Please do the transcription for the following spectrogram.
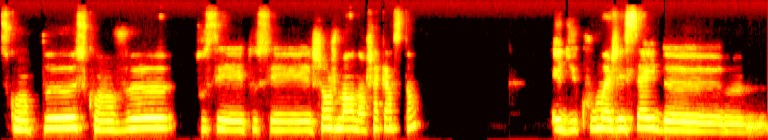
ce qu'on peut, ce qu'on veut, tous ces tous ces changements dans chaque instant. Et du coup, moi, j'essaye de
